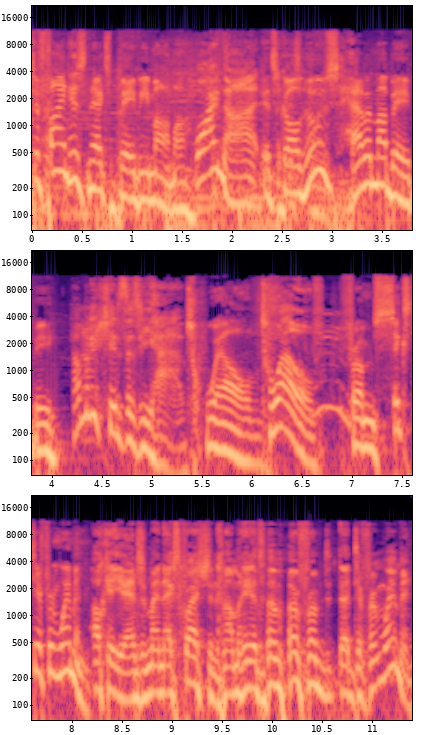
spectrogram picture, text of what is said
to find his next baby mama. Why not? It's called Who's Having My Baby? How many kids does he have? 12. 12. From six different women. Okay, you answered my next question. How many of them are from d- uh, different women?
